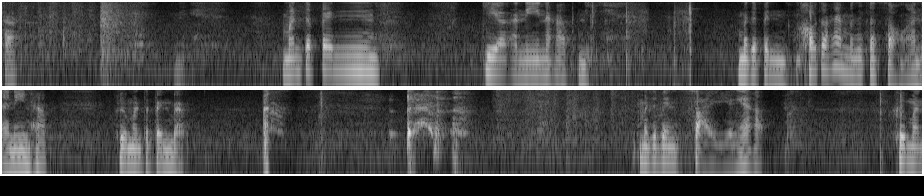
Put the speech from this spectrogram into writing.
ชัดๆนี่มันจะเป็นเกียร์อันนี้นะครับนี่มันจะเป็นเขาจะให้มันจะกันสองอันอันนี้นะครับ คือมันจะเป็นแบบ มันจะเป็นใส่อย่างเงี้ยครับ คือมัน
